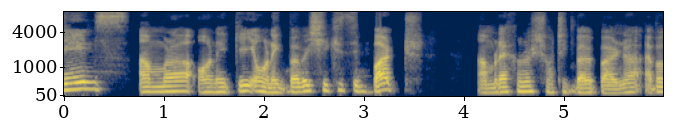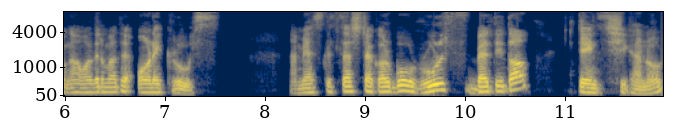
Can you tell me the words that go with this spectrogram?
টেন্স আমরা অনেকেই অনেকভাবে শিখেছি বাট আমরা এখনও সঠিকভাবে পারি না এবং আমাদের মাথায় অনেক রুলস আমি আজকে চেষ্টা করব রুলস ব্যতীত টেন্স শেখানোর।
